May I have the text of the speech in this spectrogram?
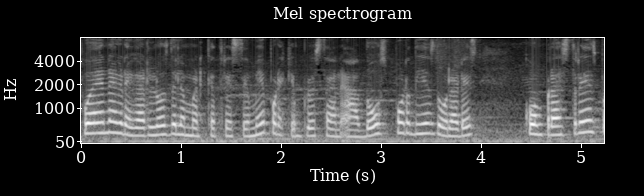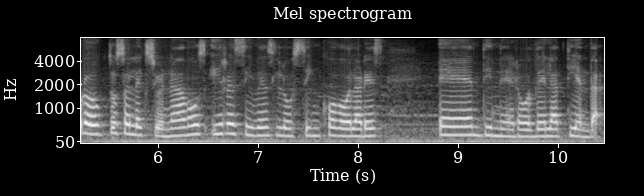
pueden agregar los de la marca 3M, por ejemplo, están a 2 por 10 dólares. Compras 3 productos seleccionados y recibes los 5 dólares en dinero de la tienda.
